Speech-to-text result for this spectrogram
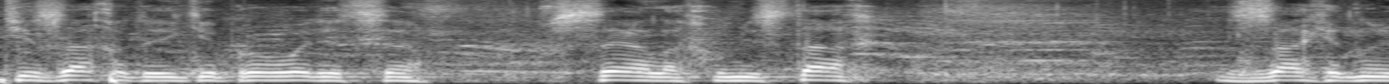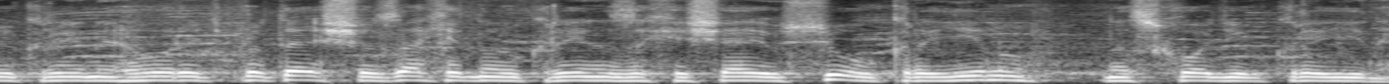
ті заходи, які проводяться в селах, у містах Західної України, говорять про те, що Західна Україна захищає всю Україну на сході України.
